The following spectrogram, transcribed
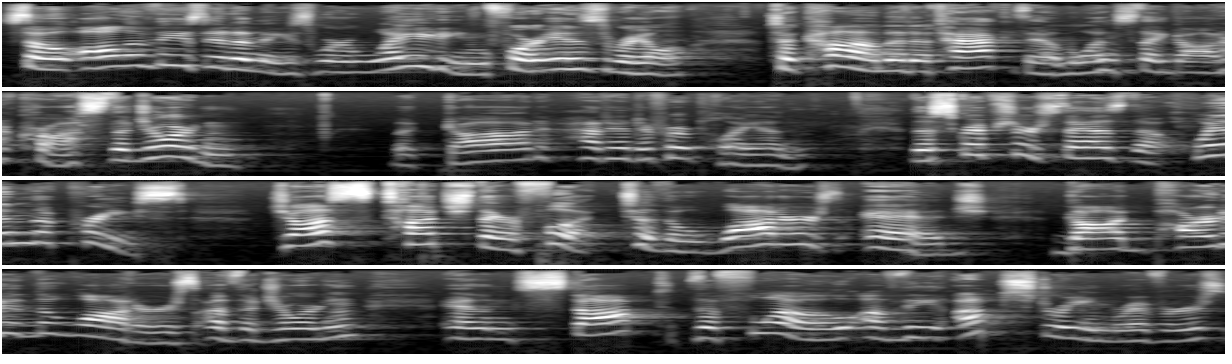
So, all of these enemies were waiting for Israel to come and attack them once they got across the Jordan. But God had a different plan. The scripture says that when the priests just touched their foot to the water's edge, God parted the waters of the Jordan and stopped the flow of the upstream rivers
